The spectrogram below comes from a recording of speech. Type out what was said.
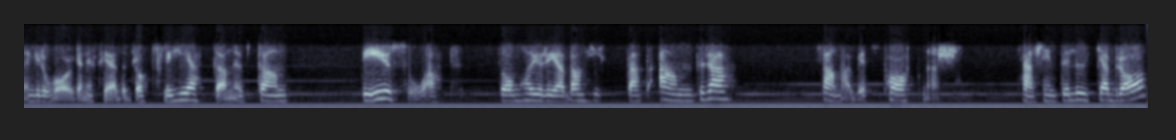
den grova organiserade brottsligheten utan det är ju så att de har ju redan hittat andra samarbetspartners. Kanske inte lika bra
